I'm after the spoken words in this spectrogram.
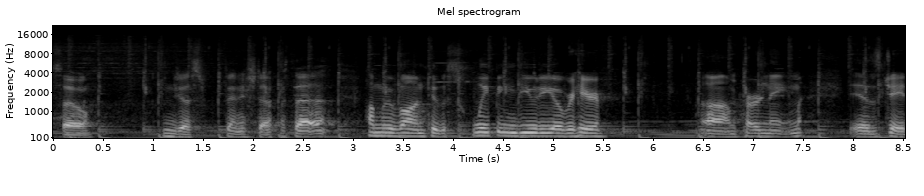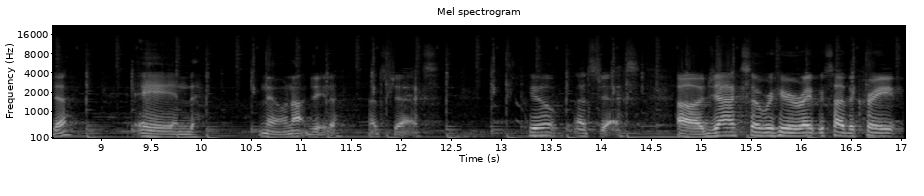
so just finished up with that. I'll move on to the sleeping beauty over here. Um, her name is Jada, and no, not Jada, that's Jax. Yep, that's Jax. Uh, Jax over here right beside the crate,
